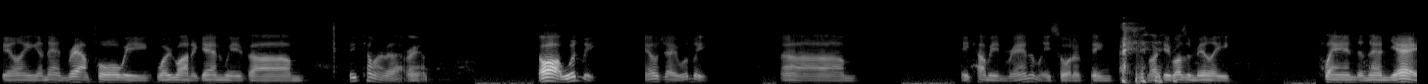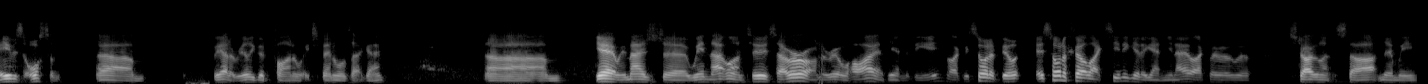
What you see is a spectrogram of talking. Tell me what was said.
feeling. And then round four we we won again with um, who'd come over that round? Oh Woodley, LJ Woodley. Um, he come in randomly sort of thing. Like it wasn't really planned. And then yeah, he was awesome. Um, we had a really good final Expendables that game. Um, yeah, we managed to win that one too. So we were on a real high at the end of the year. Like we sort of built, it sort of felt like syndicate again. You know, like we were, we were struggling at the start, and then we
